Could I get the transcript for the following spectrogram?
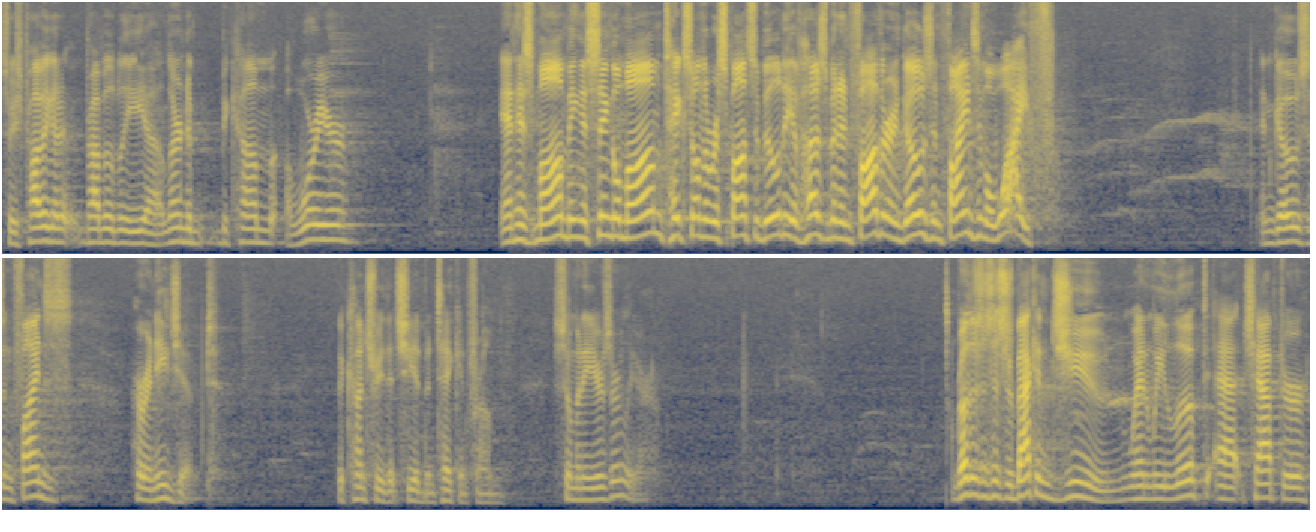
So he's probably going to probably uh, learn to become a warrior. And his mom, being a single mom, takes on the responsibility of husband and father and goes and finds him a wife. And goes and finds her in Egypt, the country that she had been taken from so many years earlier. Brothers and sisters, back in June, when we looked at chapter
